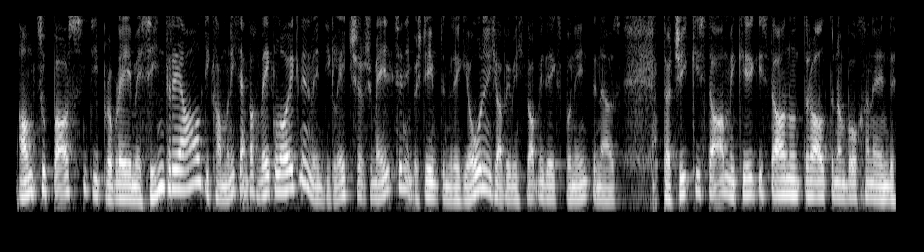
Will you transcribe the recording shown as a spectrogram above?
anzupassen. Die Probleme sind real, die kann man nicht einfach wegleugnen, wenn die Gletscher schmelzen in bestimmten Regionen. Ich habe mich gerade mit Exponenten aus Tadschikistan, mit Kirgistan unterhalten am Wochenende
